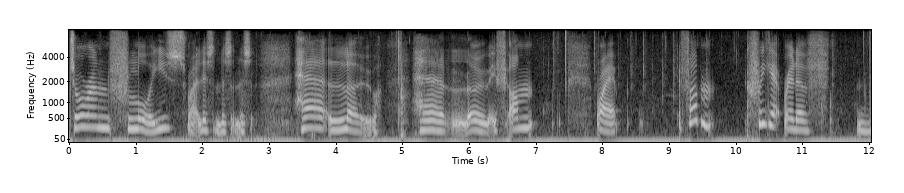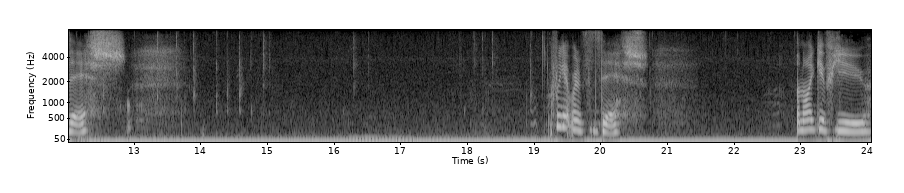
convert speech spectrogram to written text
Joran Floys, right, listen, listen, listen. Hello. Hello. If, um, right, if, um, if we get rid of this. If we get rid of this, and I give you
